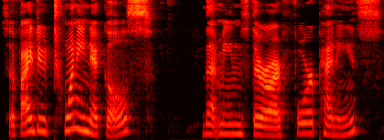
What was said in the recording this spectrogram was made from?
So if I do 20 nickels, that means there are four pennies.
